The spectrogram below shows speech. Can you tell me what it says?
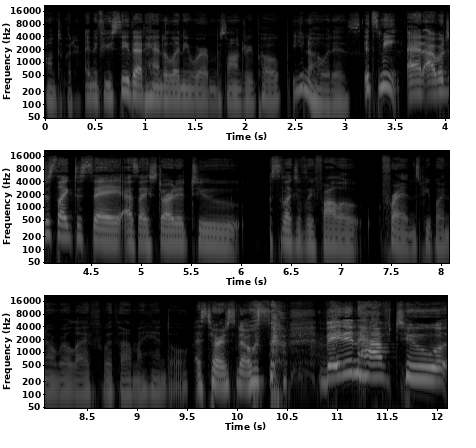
on Twitter. And if you see that handle anywhere, Misandry Pope, you know who it is. It's me. And I would just like to say, as I started to selectively follow friends, people I know in real life with uh, my handle, as Terrence knows, they didn't have to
